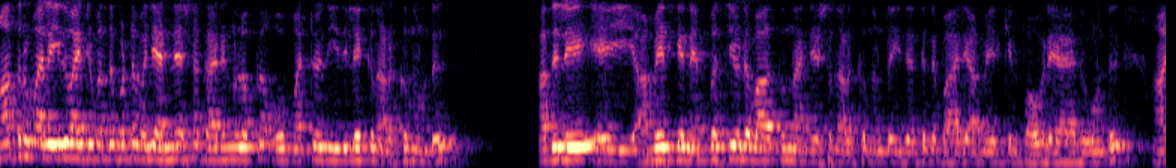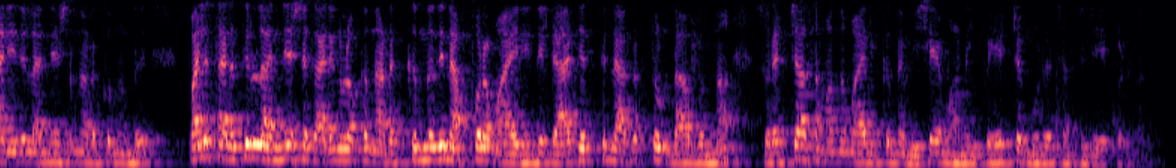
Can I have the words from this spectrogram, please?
മാത്രമല്ല ഇതുമായിട്ട് ബന്ധപ്പെട്ട വലിയ അന്വേഷണ കാര്യങ്ങളൊക്കെ മറ്റൊരു രീതിയിലേക്ക് നടക്കുന്നുണ്ട്. അതിൽ ഈ അമേരിക്കൻ എംബസിയുടെ ഭാഗത്തുനിന്ന് അന്വേഷണം നടക്കുന്നുണ്ട്. ഇദ്ദേഹത്തിന്റെ ഭാര്യ അമേരിക്കൻ പൗരയായതുകൊണ്ട് ആ രീതിയിലുള്ള അന്വേഷണം നടക്കുന്നുണ്ട്. പല തരത്തിലുള്ള അന്വേഷണ കാര്യങ്ങളൊക്കെ നടക്കുന്നതിനപ്പുറമായ രീതിയിൽ രാജ്യത്തിനകത്തുണ്ടാകുന്ന സുരക്ഷാ സംബന്ധമായിരിക്കുന്ന വിഷയമാണ് ഇപ്പോൾ ഏറ്റവും കൂടുതൽ ചർച്ച ചെയ്യപ്പെടുന്നത്.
